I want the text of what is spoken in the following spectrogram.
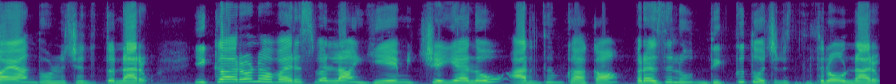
భయాందోళన చెందుతున్నారు. ఈ కరోనా వైరస్ వల్ల ఏమి చెయ్యాలో అర్థం కాక ప్రజలు దిక్కుతోచిన స్థితిలో ఉన్నారు.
